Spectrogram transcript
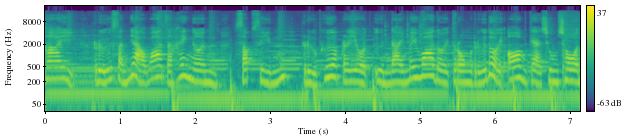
ให้ หรือสัญญาว่าจะให้เงิน ทรัพย์สิน หรือเพื่อประโยชน์อื่นใดไม่ว่าโดยตรงหรือโดยอ้อมแก่ชุมชน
